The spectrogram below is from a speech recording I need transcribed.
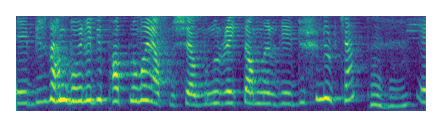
e, birden böyle bir patlama yapmış yani bunun reklamları diye düşünürken e,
